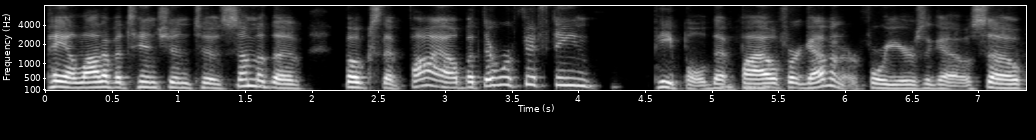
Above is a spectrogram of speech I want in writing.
pay a lot of attention to some of the folks that file, but there were 15 people that mm-hmm. filed for governor four years ago. So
